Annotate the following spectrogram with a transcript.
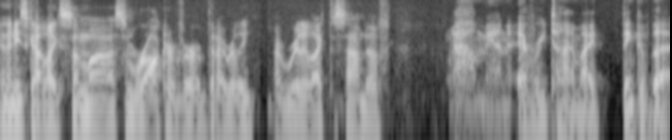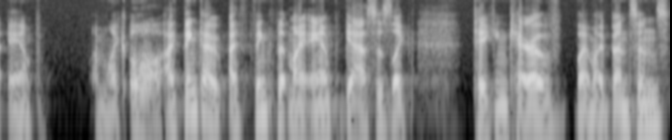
And then he's got like some uh, some Rockerverb that I really I really like the sound of. oh man. Every time i think of that amp i'm like oh i think i i think that my amp gas is like taken care of by my Bensons.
